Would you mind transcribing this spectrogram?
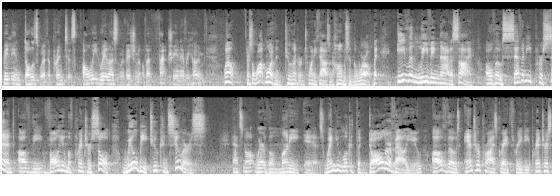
billion worth of printers, are we realizing the vision of a factory in every home? Well, there's a lot more than 220,000 homes in the world. But even leaving that aside, although 70% of the volume of printers sold will be to consumers, that's not where the money is. When you look at the dollar value of those enterprise grade 3D printers,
